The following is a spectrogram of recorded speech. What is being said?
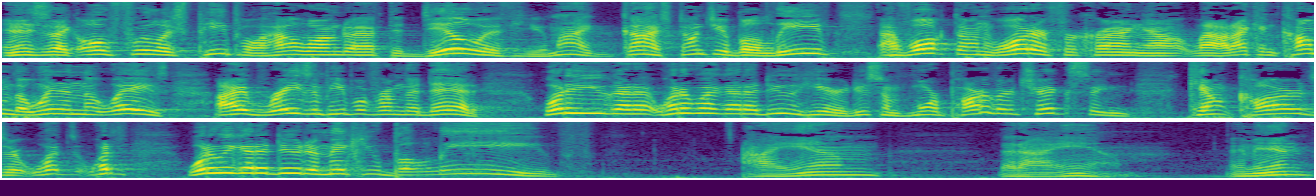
And it's like, oh, foolish people, how long do I have to deal with you? My gosh, don't you believe? I've walked on water for crying out loud. I can calm the wind and the waves. I've raised people from the dead. What do you got? What do I got to do here? Do some more parlor tricks and count cards, or what? What? What do we got to do to make you believe? I am that I am. Amen.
